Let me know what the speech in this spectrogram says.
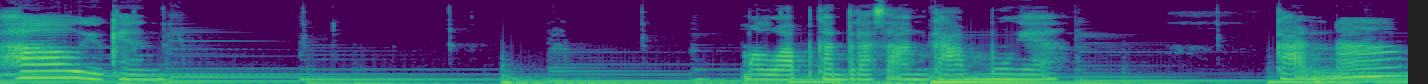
how you can meluapkan perasaan kamu ya. Karena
